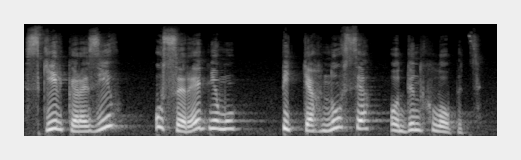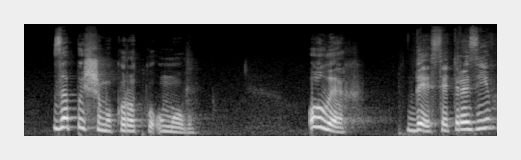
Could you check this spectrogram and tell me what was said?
Скільки разів у середньому підтягнувся один хлопець? Запишемо коротку умову. Олег 10 разів.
